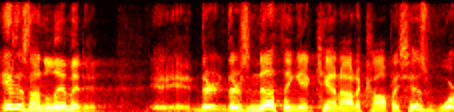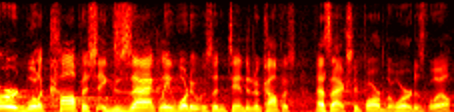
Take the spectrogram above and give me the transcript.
it is unlimited. There, there's nothing it cannot accomplish. His word will accomplish exactly what it was intended to accomplish. That's actually part of the word as well.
